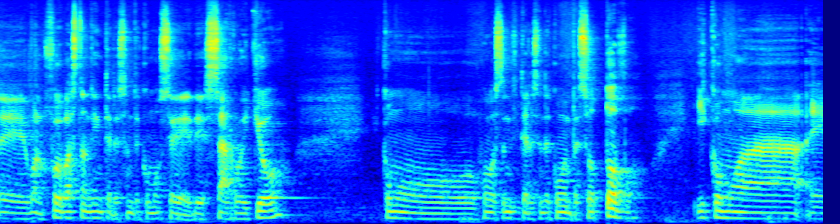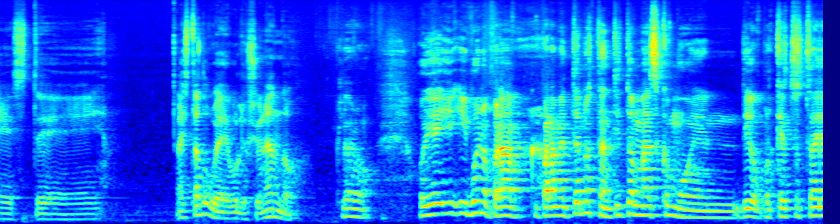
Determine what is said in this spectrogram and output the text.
Eh, bueno, fue bastante interesante cómo se desarrolló. Cómo. Fue bastante interesante cómo empezó todo. Y cómo ha. Este. Ha estado evolucionando. Claro. Oye, y, bueno, para, para, meternos tantito más como en, digo, porque esto está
